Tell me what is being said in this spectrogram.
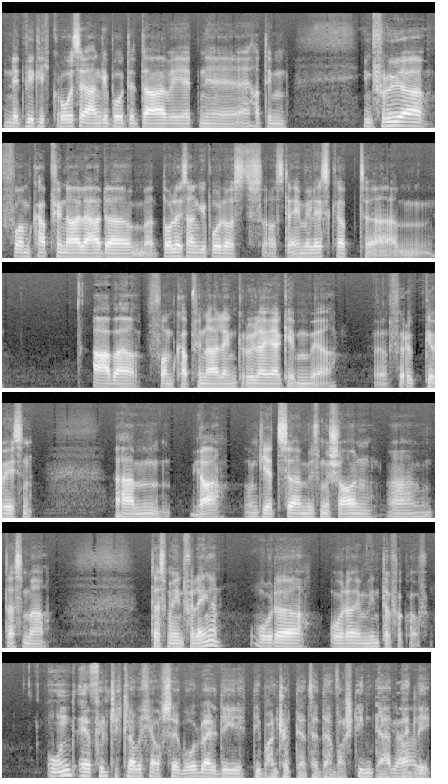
nicht wirklich große Angebote da. Wir hätten, er hat im, im Frühjahr vor dem Cup-Finale ein tolles Angebot aus, aus der MLS gehabt. Ähm, aber vor dem Cup-Finale in Grüller hergeben wäre wär verrückt gewesen. Ähm, ja, und jetzt äh, müssen wir schauen, äh, dass, wir, dass wir ihn verlängern oder, oder im Winter verkaufen. Und er fühlt sich, glaube ich, auch sehr wohl, weil die, die Mannschaft derzeit einfach stimmt. Er hat ja, eigentlich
